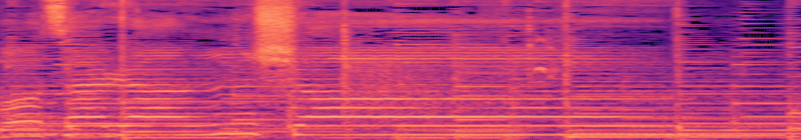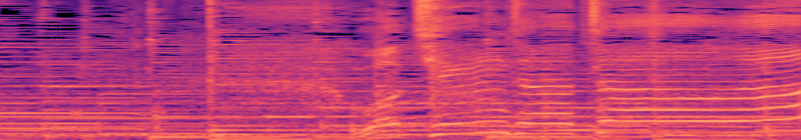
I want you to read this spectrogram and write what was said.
我在燃烧，我听得到。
